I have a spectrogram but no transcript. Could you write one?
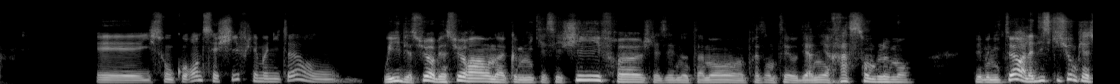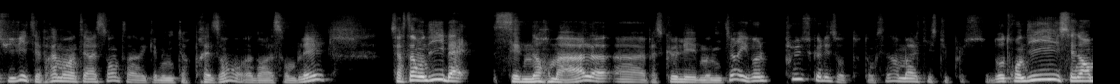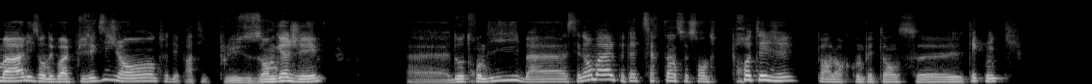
Et ils sont au courant de ces chiffres, les moniteurs Oui, bien sûr, bien sûr. Hein. on a communiqué ces chiffres. Euh, je les ai notamment présentés au dernier rassemblement des moniteurs. La discussion qui a suivi était vraiment intéressante hein, avec les moniteurs présents euh, dans l'Assemblée. Certains ont dit, ben, c'est normal, euh, parce que les moniteurs, ils volent plus que les autres. Donc, c'est normal qu'ils se tuent plus. D'autres ont dit, c'est normal, ils ont des voiles plus exigeantes, des pratiques plus engagées. D'autres ont dit, bah, c'est normal, peut-être certains se sentent protégés par leurs compétences euh, techniques.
